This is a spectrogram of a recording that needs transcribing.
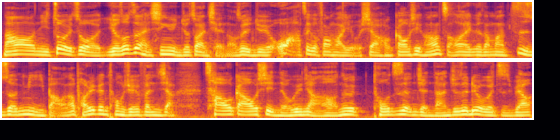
然后你做一做，有时候真的很幸运，你就赚钱了，所以你就觉得哇，这个方法有效，好高兴，好像找到一个他妈至尊秘宝，然后跑去跟同学分享，超高兴的。我跟你讲哦，那个投资很简单，就是六个指标，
